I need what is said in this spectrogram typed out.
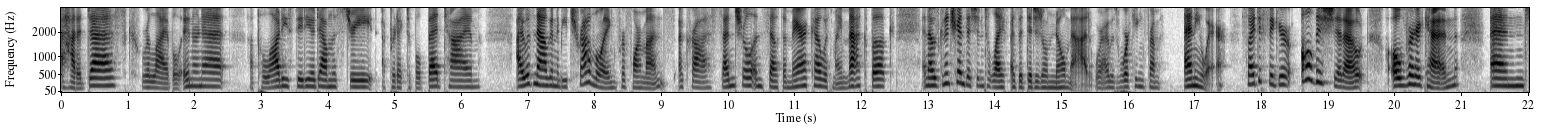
I had a desk, reliable internet, a Pilates studio down the street, a predictable bedtime, I was now going to be traveling for four months across Central and South America with my MacBook, and I was going to transition to life as a digital nomad where I was working from anywhere. So I had to figure all this shit out over again, and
